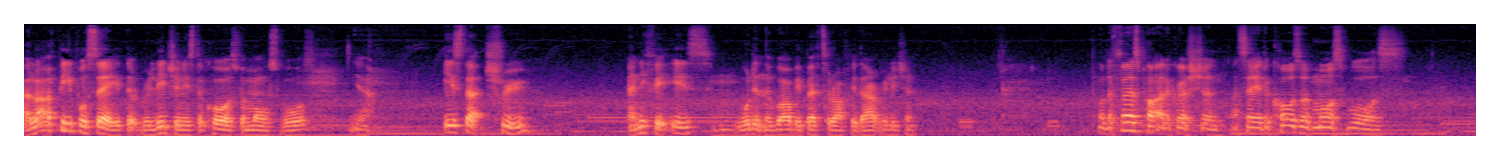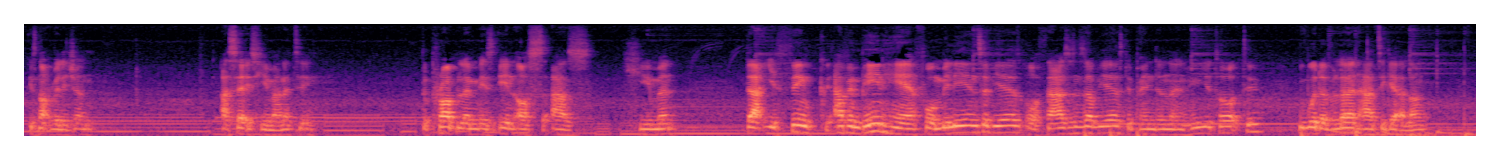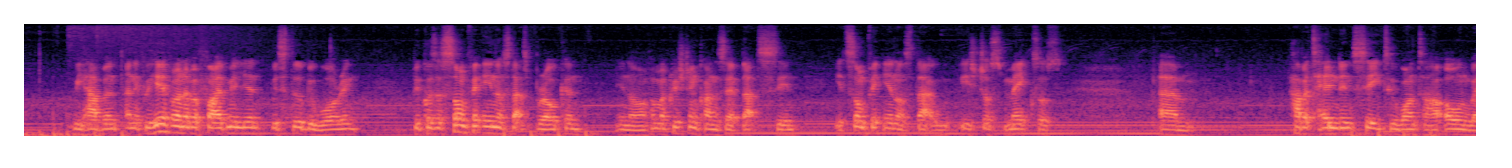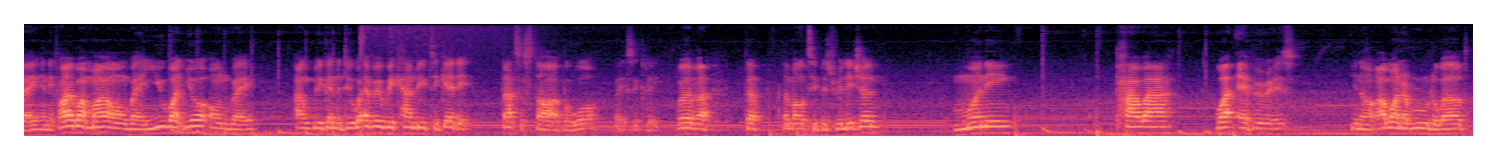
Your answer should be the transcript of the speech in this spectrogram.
A lot of people say that religion is the cause for most wars. Yeah. Is that true? And if it is, Mhm. wouldn't the world be better off without religion? Well, the first part of the question, I say the cause of most wars is not religion. I say it's humanity. The problem is in us as human. That you think, having been here for millions of years or thousands of years, depending on who you talk to, we would have learned how to get along. We haven't. And if we're here for another five million, we'd still be warring. Because there's something in us that's broken. You know, from a Christian concept, that's sin. It's something in us that it just makes us um, have a tendency to want our own way. And if I want my own way, you want your own way, and we're going to do whatever we can do to get it, that's a start of a war, basically. Whether the, the motive is religion, money, power, whatever it is. You know, I want to rule the world.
